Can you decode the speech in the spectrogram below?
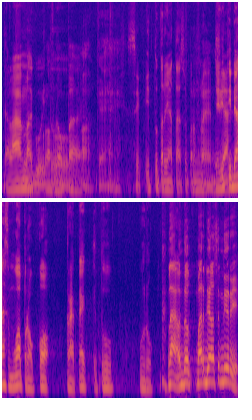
Dalam lagu Clove itu. Doper. Oke, sip. Itu ternyata Super Friends Jadi ya. tidak semua perokok kretek itu buruk. Nah untuk Mardial sendiri,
